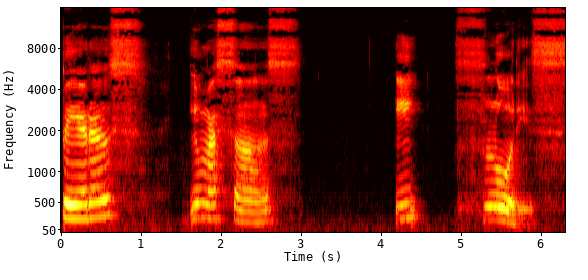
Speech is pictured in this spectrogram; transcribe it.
peras e maçãs e flores.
